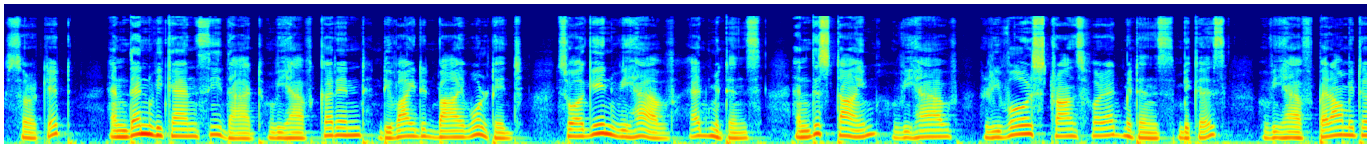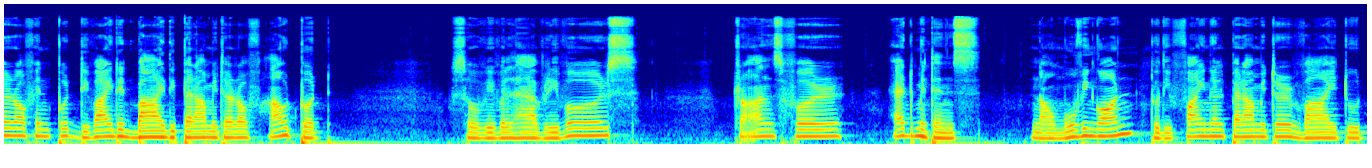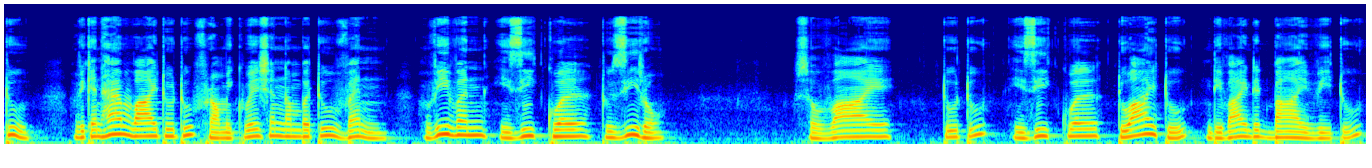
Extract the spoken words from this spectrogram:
circuit and then we can see that we have current divided by voltage. So again we have admittance and this time we have reverse transfer admittance because we have parameter of input divided by the parameter of output. So we will have reverse transfer admittance. Now moving on to the final parameter y22. We can have y22 from equation number 2 when v1 is equal to 0. So y22 is equal to i2 divided by v2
